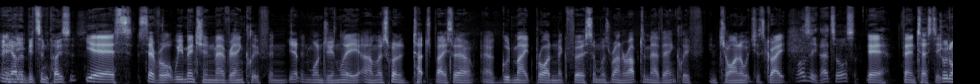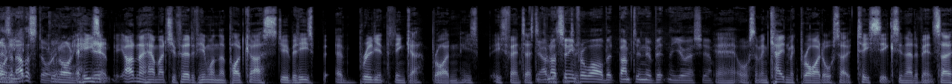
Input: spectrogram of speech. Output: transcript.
Any other bits and pieces? Yes, several. We mentioned Mav Antcliff and, and Won Joon Lee. Um, I just want to touch base. Our, our good mate Bryden Macpherson was runner up to Mav Antcliff in China, which is great. Was he? That's awesome. Yeah, fantastic. Good on There's him. another story. Good on him. He's. Yeah. I don't know how much you've heard of him on the podcast, Stu, but he's a brilliant thinker. Bryden. He's he's fantastic. Yeah, I've not listen seen him to. for a while, but bumped into a bit in the US. Yeah. Yeah, awesome. And Kade McBride also T6 in that event. So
